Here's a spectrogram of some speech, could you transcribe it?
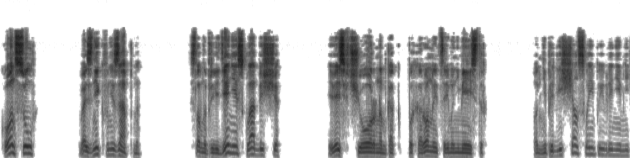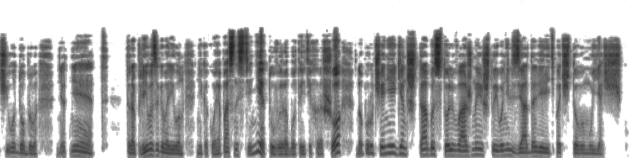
Консул возник внезапно, словно привидение с кладбища, и весь в черном, как похоронный церемонимейстер. Он не предвещал своим появлением ничего доброго. Нет-нет, Торопливо заговорил он, — никакой опасности нету, вы работаете хорошо, но поручение генштаба столь важное, что его нельзя доверить почтовому ящику.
